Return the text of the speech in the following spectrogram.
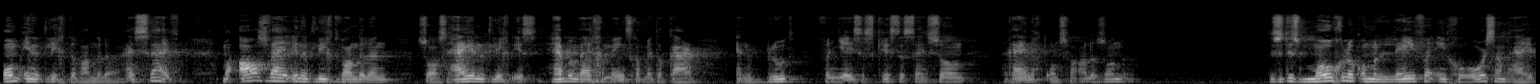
om in het licht te wandelen. Hij schrijft, maar als wij in het licht wandelen zoals Hij in het licht is, hebben wij gemeenschap met elkaar en het bloed van Jezus Christus, zijn Zoon, reinigt ons van alle zonden. Dus het is mogelijk om een leven in gehoorzaamheid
